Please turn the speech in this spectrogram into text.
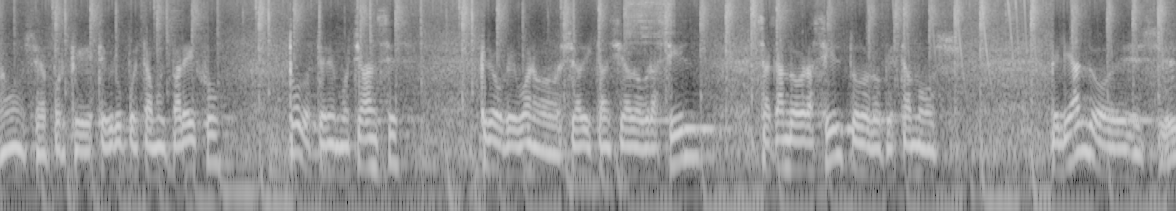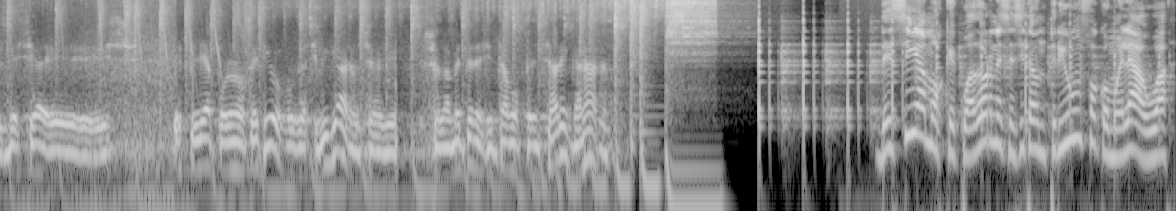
¿no? O sea, porque este grupo está muy parejo, todos tenemos chances. Creo que, bueno, se ha distanciado Brasil. Sacando Brasil, todo lo que estamos peleando es, es pelear por un objetivo, por clasificar. O sea que solamente necesitamos pensar en ganar. Decíamos que Ecuador necesita un triunfo como el agua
